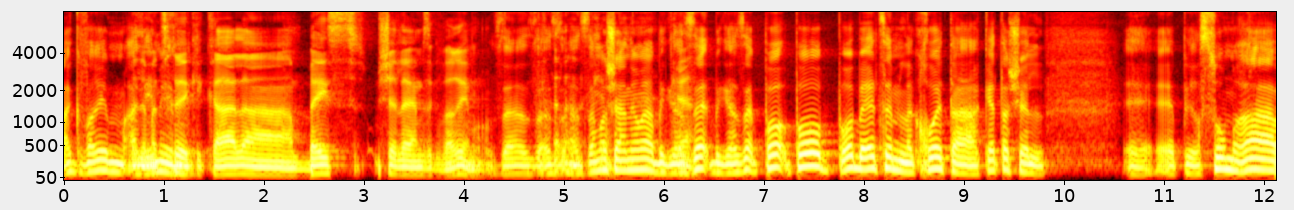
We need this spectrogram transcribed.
הגברים אלימים. זה מצחיק, כי קהל הבייס שלהם זה גברים. זה, זה, זה, זה מה שאני אומר, בגלל כן. זה, בגלל זה, פה, פה, פה בעצם לקחו את הקטע של... פרסום רע,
